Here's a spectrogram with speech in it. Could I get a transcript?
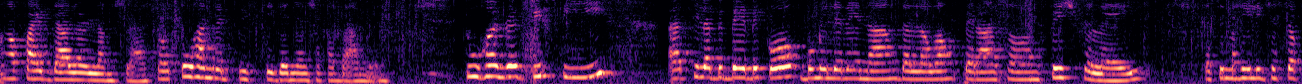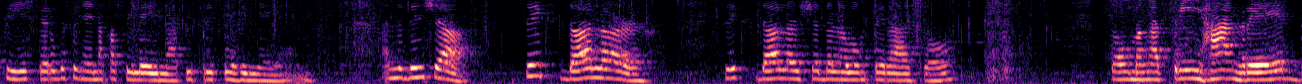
Mga $5 lang siya. So, 250 ganyan siya kadami. 250. At sila bebebe ko, bumili rin ng dalawang perasong fish fillet. Kasi mahilig siya sa fish, pero gusto niya yung naka-fillet na. Piprituhin niya yan. Ano din siya? $6. $6 siya dalawang peraso. So, mga 300.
